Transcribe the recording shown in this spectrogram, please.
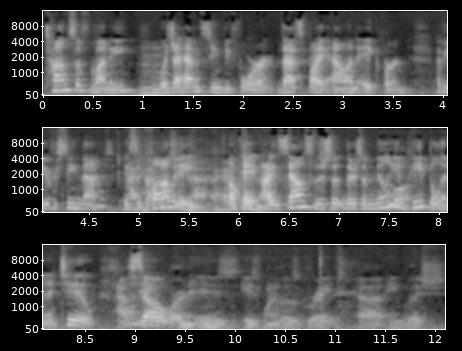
Tons of Money, Mm-hmm. which I haven't seen before. That's by Alan Ayckbourn. Have you ever seen that? It's I a comedy. I Okay. I, it sounds there's a, there's a million Well, people in it too. Alan so Ayckbourn is is one of those great uh, English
